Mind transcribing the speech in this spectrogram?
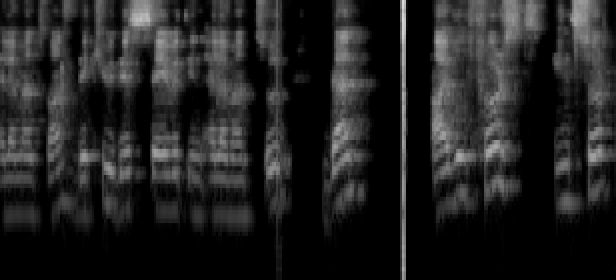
element 1, dequeue this, save it in element 2. Then I will first insert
